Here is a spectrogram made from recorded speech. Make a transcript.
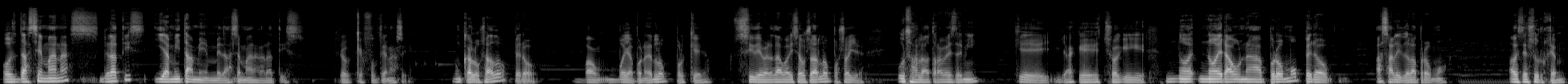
os da semanas gratis y a mí también me da semana gratis. Creo que funciona así. Nunca lo he usado, pero voy a ponerlo porque si de verdad vais a usarlo, pues oye, úsalo a través de mí que ya que he hecho aquí, no, no era una promo, pero ha salido la promo. A veces surgen.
